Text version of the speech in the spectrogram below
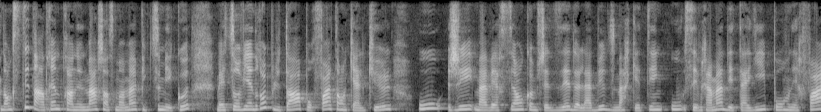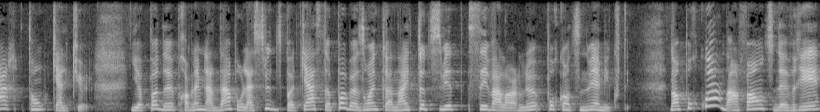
Donc, si tu es en train de prendre une marche en ce moment puis que tu m'écoutes, mais tu reviendras plus tard pour faire ton calcul où j'ai ma version, comme je te disais, de la Bible du marketing où c'est vraiment détaillé pour venir faire ton calcul. Il n'y a pas de problème là-dedans. Pour la suite du podcast, tu n'as pas besoin de connaître tout de suite ces valeurs-là pour continuer à m'écouter. Donc, pourquoi, dans le fond, tu devrais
